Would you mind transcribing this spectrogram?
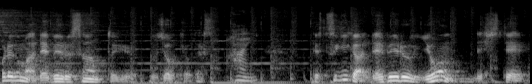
これがまあレベル3という状況です。はい、で次がレベル4でして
